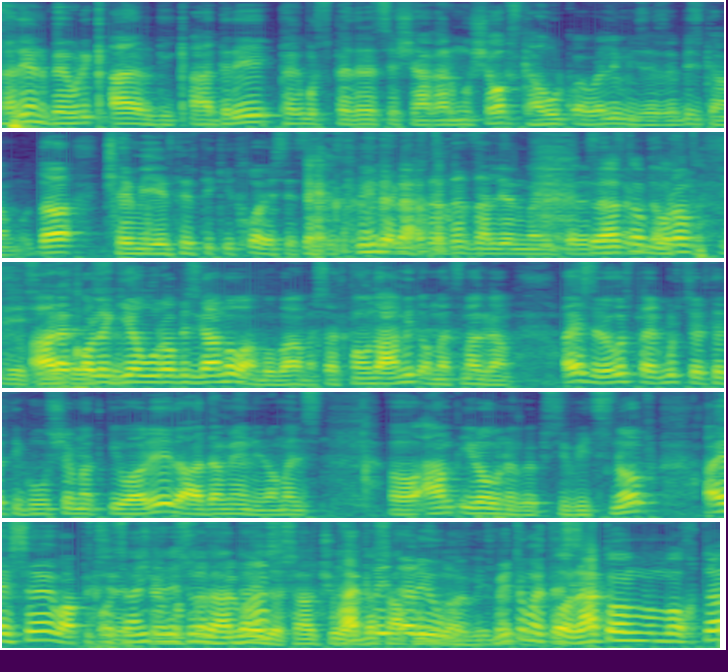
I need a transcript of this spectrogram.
ძალიან ბევრი კარგი კადრი ფეხბურთის ფედერაციაში აღარ მუშაობს გაურკვეველი მიზეზების გამო და ჩემი ერთ-ერთი კითხვა ესეც არის. მინდა გახდა და ძალიან მაინტერესებს, რომ არა კოლეგიალურობის გამო ვამბობ ამას, რა თქმა უნდა და ამიტომაც, მაგრამ აი ეს როგორც ფეხბურთის ერთ-ერთი გულშემატკივარი და ადამიანი, რომელიც ამ პიროვნებებს ვიცნობ, აი ესე ვაფიქსირებ. ხო, საინტერესოა რა დაიდო სარჩულა და საფუძვლებით. მით უმეტეს. ხო, რატომ მოხდა,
